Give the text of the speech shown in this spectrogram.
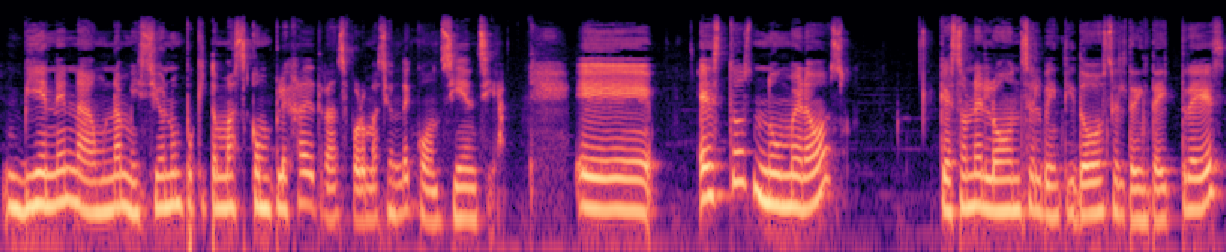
vienen a una misión un poquito más compleja de transformación de conciencia. Eh, estos números, que son el 11, el 22, el 33,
